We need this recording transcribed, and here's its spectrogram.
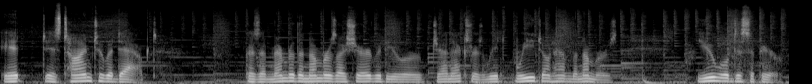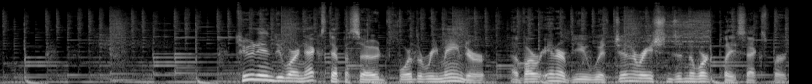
it is time to adapt. Because uh, remember the numbers I shared with you are Gen Xers. We, we don't have the numbers. You will disappear. Tune in to our next episode for the remainder of our interview with Generations in the Workplace expert,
